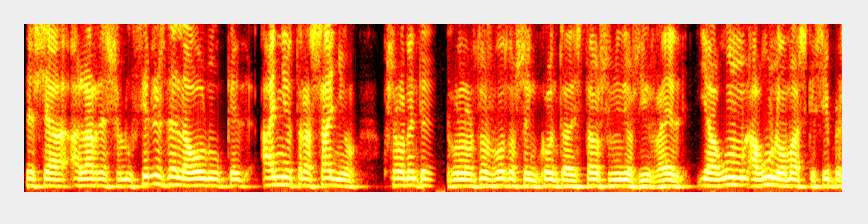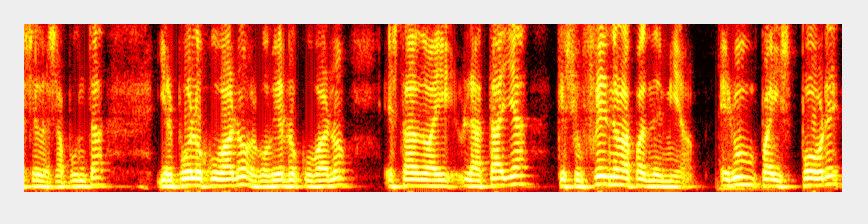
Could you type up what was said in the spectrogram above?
pese a, a las resoluciones de la ONU que año tras año, solamente con los dos votos en contra de Estados Unidos e Israel, y algún, alguno más que siempre se les apunta, y el pueblo cubano, el gobierno cubano, está dando ahí la talla que sufriendo la pandemia en un país pobre,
